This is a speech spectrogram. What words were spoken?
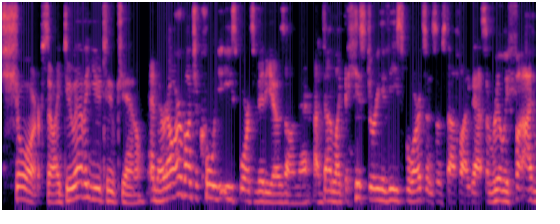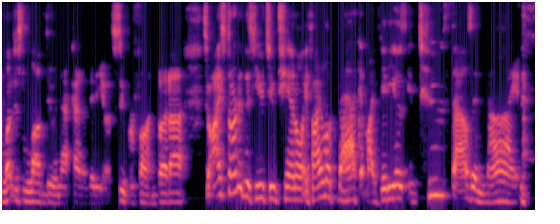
Sure. So I do have a YouTube channel, and there are a bunch of cool esports videos on there. I've done like the history of esports and some stuff like that. Some really fun. I lo- just love doing that kind of video. It's super fun. But uh, so I started this YouTube channel. If I look back at my videos in 2009.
